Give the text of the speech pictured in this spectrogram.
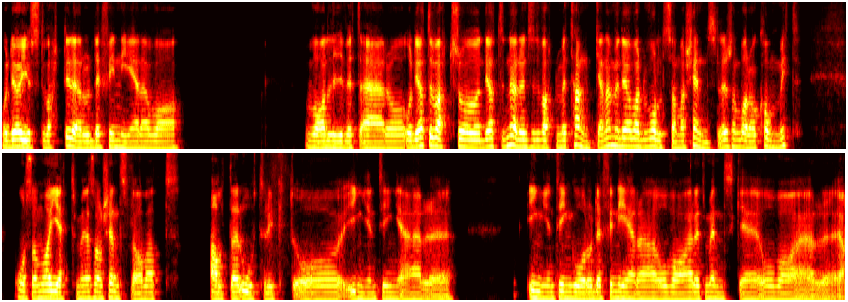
Og det har just vært det der å definere hva, hva livet er. Og, og, det har ikke vært så, det har ikke nødvendigvis vært med tankene, men det har vært voldsomme følelser som bare har kommet. Og som har gitt meg en sånn følelse av at alt er utrygt og ingenting er Ingenting går å definere, og hva er et menneske, og hva er, ja,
